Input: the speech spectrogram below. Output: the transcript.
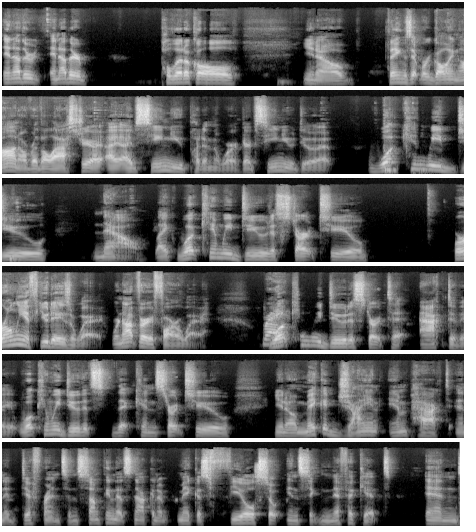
in other in other political you know things that were going on over the last year. I, I've seen you put in the work. I've seen you do it. What can we do now? Like, what can we do to start to? We're only a few days away. We're not very far away. Right. What can we do to start to activate? What can we do that's that can start to, you know, make a giant impact and a difference and something that's not going to make us feel so insignificant and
